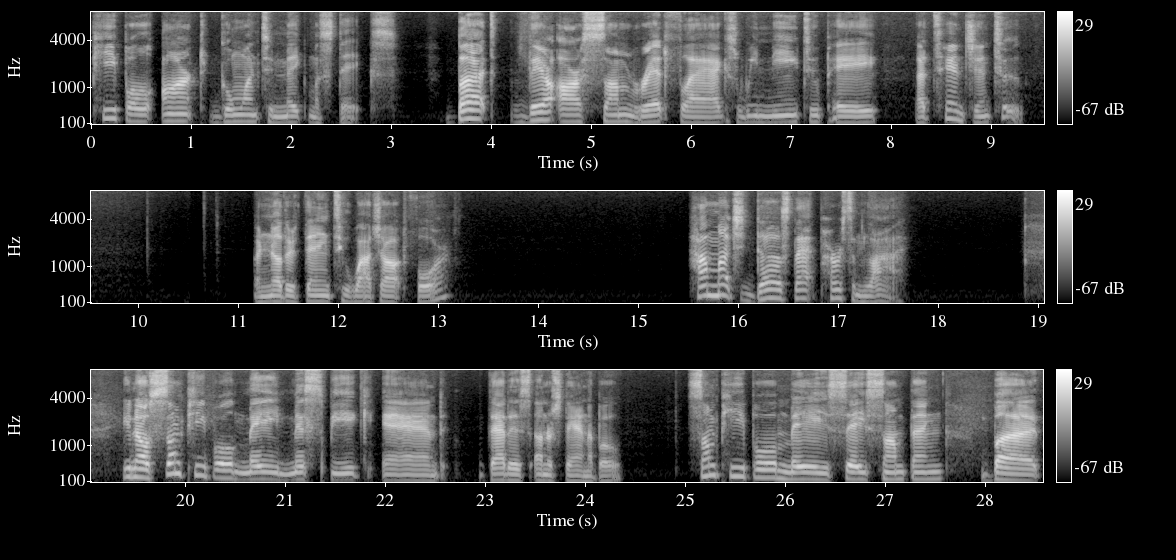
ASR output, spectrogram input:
people aren't going to make mistakes. But there are some red flags we need to pay attention to. Another thing to watch out for. How much does that person lie? You know, some people may misspeak and that is understandable. Some people may say something, but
